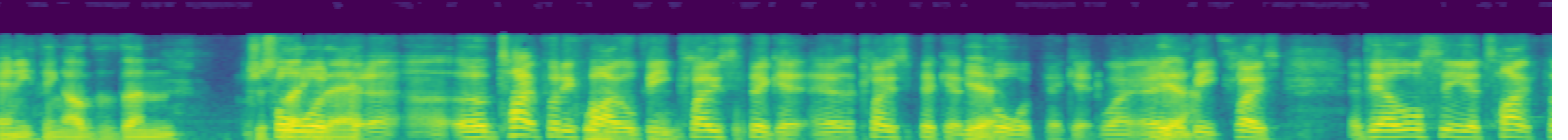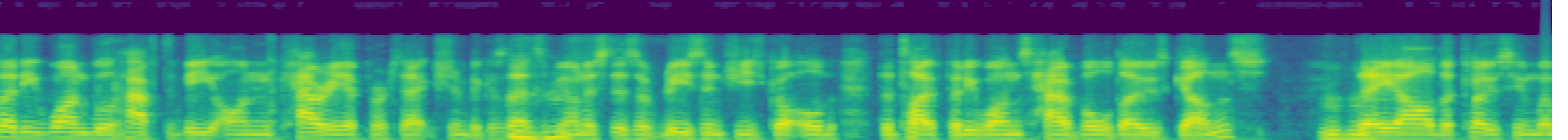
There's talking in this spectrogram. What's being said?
anything other than just forward. Uh, uh, Type 45 Forward will be picket. close picket, uh, close picket, and Yeah. forward picket. It'll Yeah. be close. They'll also your Type 31 will have to be on carrier protection because let's be Mhm. honest, there's a reason she's got all the Type 31s have all those guns. Mhm. They are the close in.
